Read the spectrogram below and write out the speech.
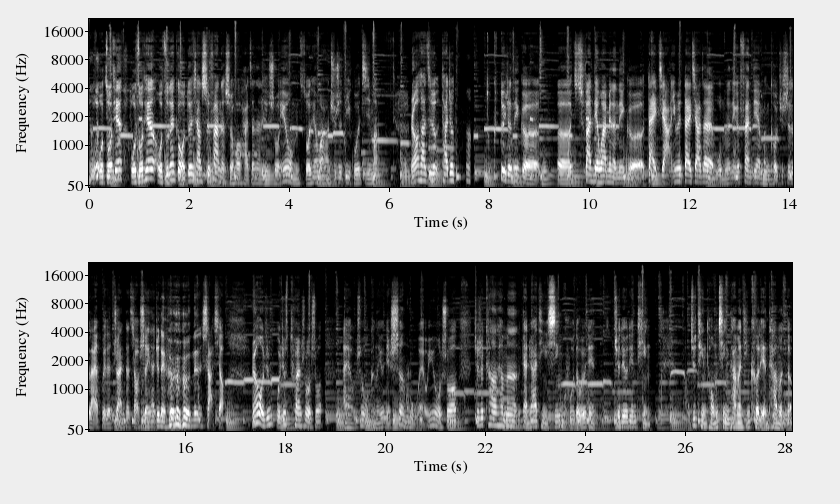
我我昨天我昨天我昨天跟我对象吃饭的时候还在那里说，因为我们昨天晚上去吃地锅鸡嘛，然后他就他就对着那个呃饭店外面的那个代驾，因为代驾在我们的那个饭店门口就是来回的转在找生意，他就那呵呵呵那傻笑，然后我就我就突然说我说，哎呀我说我可能有点圣母哎，因为我说就是看到他们感觉还挺辛苦的，我有点觉得有点挺。就挺同情他们，挺可怜他们的。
